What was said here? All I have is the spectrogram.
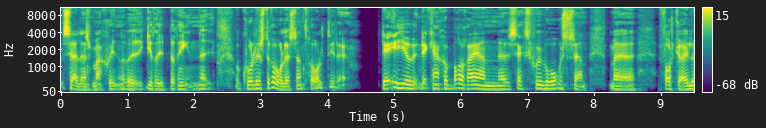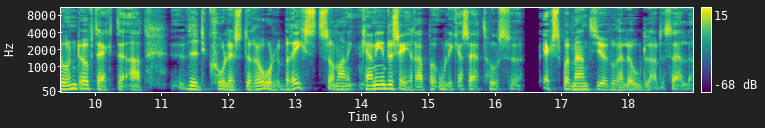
cellens maskineri griper in i. Och kolesterol är centralt i det. Det är ju det kanske bara en eh, 6-7 år sedan med forskare i Lund upptäckte att vid kolesterolbrist som man kan inducera på olika sätt hos eh, experimentdjur eller odlade celler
